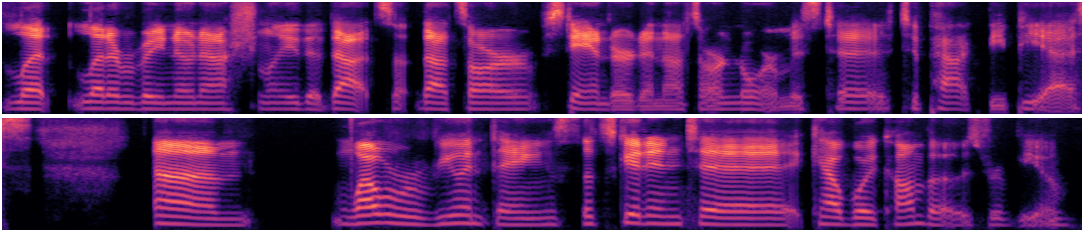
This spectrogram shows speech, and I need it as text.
let let everybody know nationally that that's that's our standard and that's our norm is to to pack BPS. Um, while we're reviewing things, let's get into Cowboy Combos review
